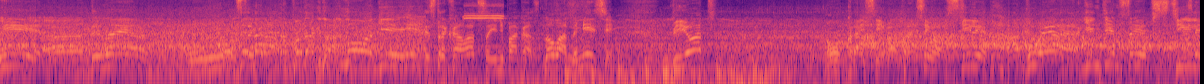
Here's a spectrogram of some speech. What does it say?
И э, Денейр ну, сыграл. Денайер подогнул ноги. И не показывать. Ну ладно, Месси бьет. О, красиво, красиво. В стиле Агуэра, аргентинцы в стиле...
